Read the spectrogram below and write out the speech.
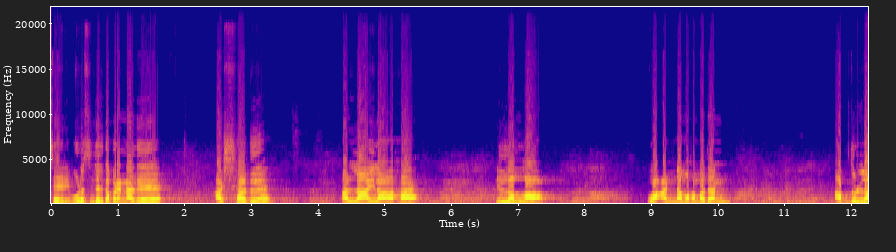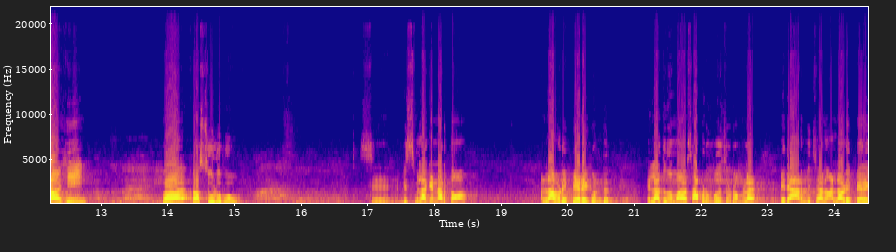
சரி ஒழு செஞ்சதுக்கப்புறம் என்னது? அஷ்ஹது அல்லா இலாக இல்லல்லா வ அன்ன முகமதன் அப்துல்லாஹி வ ரசூலுஹு. சரி பிஸ்மில்லாக்கு என்ன அர்த்தம்? அல்லாவுடைய பேரை கொண்டு எல்லாத்துக்கும் நம்ம சாப்பிடும்போது சொல்கிறோம்ல எதை ஆரம்பித்தாலும் அல்லாவுடைய பேரை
